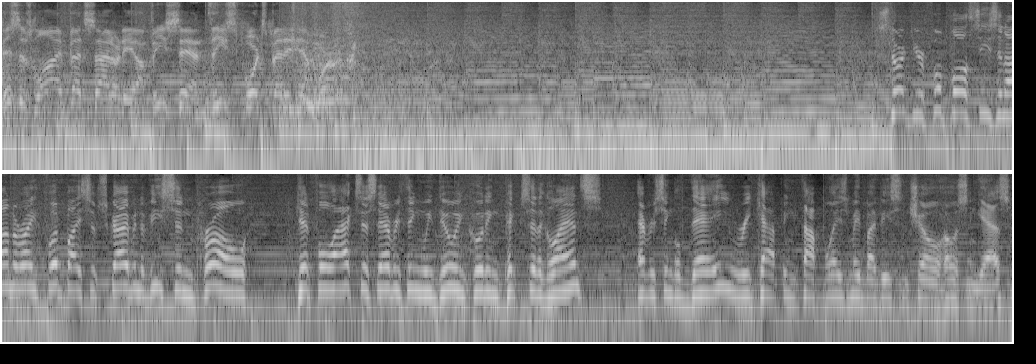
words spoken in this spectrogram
This is Live Bet Saturday on VSIN, the Sports Betting Network. Start your football season on the right foot by subscribing to VSIN Pro. Get full access to everything we do, including picks at a glance every single day, recapping top plays made by VSIN show hosts and guests.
